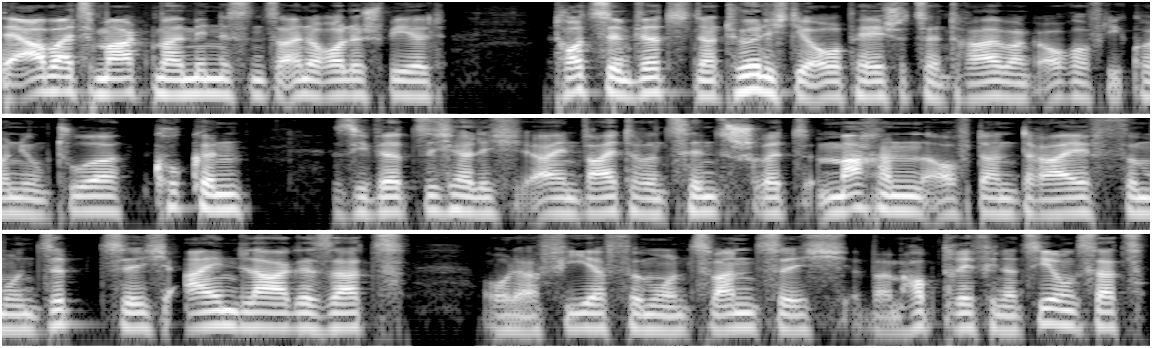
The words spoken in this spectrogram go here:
der Arbeitsmarkt mal mindestens eine Rolle spielt. Trotzdem wird natürlich die Europäische Zentralbank auch auf die Konjunktur gucken. Sie wird sicherlich einen weiteren Zinsschritt machen auf dann 3,75 Einlagesatz oder 4,25 beim Hauptrefinanzierungssatz.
